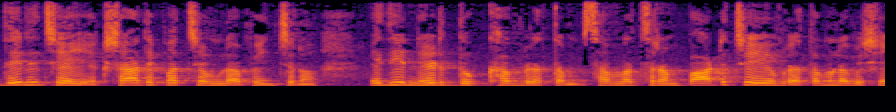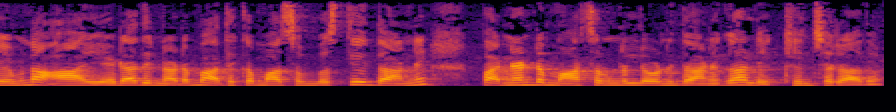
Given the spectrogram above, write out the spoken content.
దీనిచే యక్షాధిపత్యం లభించును. ఇది నిర్దుఃఖ వ్రతం సంవత్సరం పాటు చేయు వ్రతముల విషయమున ఆ ఏడాది నడమ అధిక మాసం వస్తే దాన్ని పన్నెండు మాసములలోని దానిగా లెక్కించరాదు.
